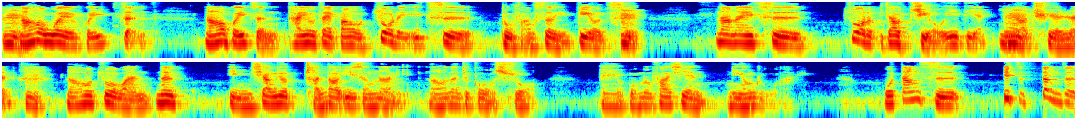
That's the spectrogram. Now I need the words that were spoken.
嗯，然后我也回诊，然后回诊他又再帮我做了一次乳房摄影，第二次。嗯、那那一次做的比较久一点，因为要确认，嗯，然后做完那影像就传到医生那里，然后他就跟我说。哎，我们发现你有乳癌。我当时一直瞪着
